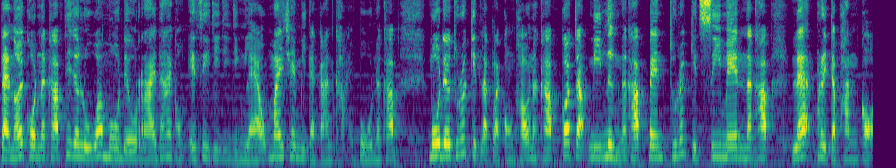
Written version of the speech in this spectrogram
แต่น้อยคนนะครับที่จะรู้ว่าโมเดลรายได้ของ SCG จริง ๆ แล้วไม่ใช่มีแต่การขายปูนนะครับโมเดลธุรกิจหลักๆของเขานะครับก็จะมี1นะครับเป็นธุรกิจซีเมนต์นะครับและผลิตภัณฑ์ก่อ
